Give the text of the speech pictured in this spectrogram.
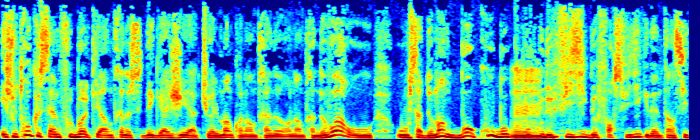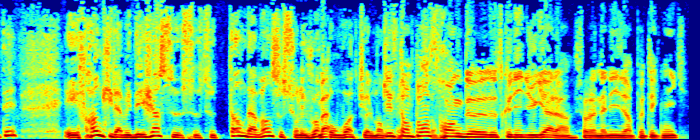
Et je trouve que c'est un football qui est en train de se dégager actuellement, qu'on est en train de, on est en train de voir, où, où ça demande beaucoup, beaucoup, Mm. beaucoup de physique, de force physique et d'intensité. Et Franck, il avait déjà ce, ce, ce temps d'avance sur les joueurs Bah, qu'on voit actuellement. Qu'est-ce que t'en penses, Franck, de, de ce que dit Dugas là, sur l'analyse un peu technique?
